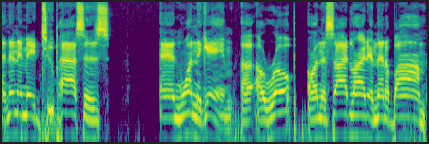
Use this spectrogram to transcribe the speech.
and then they made two passes and won the game. Uh, a rope on the sideline and then a bomb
